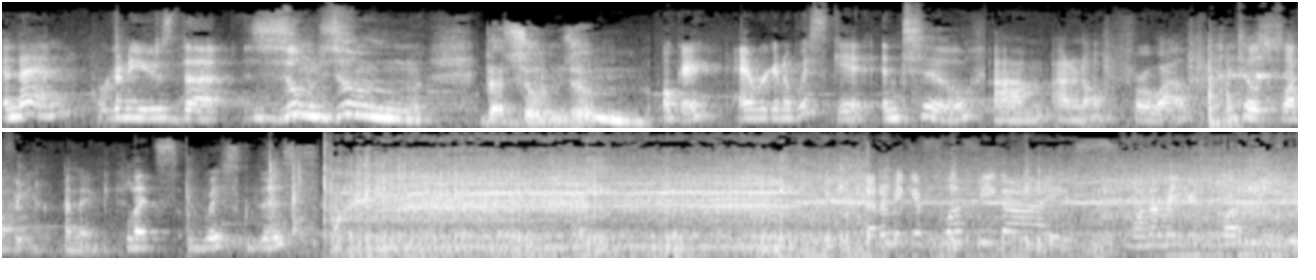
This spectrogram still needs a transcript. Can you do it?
And then we're gonna use the zoom zoom. The zoom zoom. Okay, and we're gonna whisk it until, um, I don't know, for a while, until it's fluffy, I think. Let's whisk this. Gotta make it fluffy, guys. Wanna make it fluffy.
